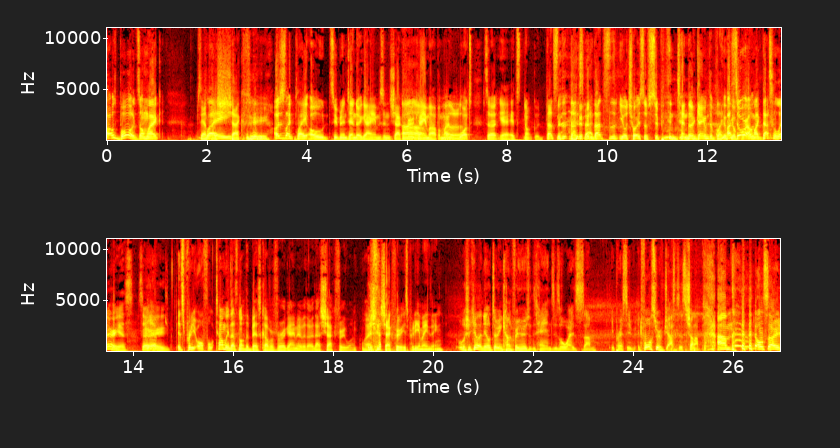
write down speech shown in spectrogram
I was bored, so I'm like, See, play play- Shaq Fu. I was just like play old Super Nintendo games, and Shaq Fu Ah. came up. I'm like, Ugh. what? So yeah, it's not good. That's the, that's that's the, your choice of Super Nintendo game to play with I your saw it. I'm like, that's hilarious. So Yeah. It's pretty awful. tell me that's not the best cover for a game ever, though. That's Shaq Fu one. Like, Shaq Fu is pretty amazing. Well, Shaquille O'Neal doing kung fu moves with his hands is always um, impressive. Enforcer of justice. Shut up. Um, also,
